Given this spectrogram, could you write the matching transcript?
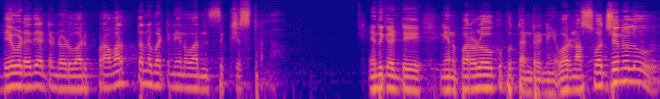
దేవుడు అదే అంటున్నాడు వారి ప్రవర్తన బట్టి నేను వారిని శిక్షిస్తాను. ఎందుకంటే నేను పరలోకపు తండ్రిని వారు నా స్వజనులు.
